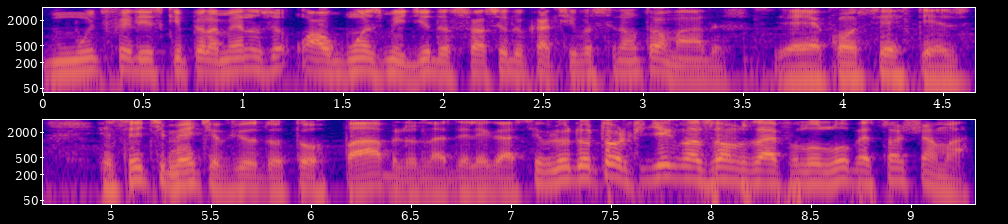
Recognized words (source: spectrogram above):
muito feliz que pelo menos algumas medidas socioeducativas serão tomadas. É, com certeza. Recentemente eu vi o doutor Pablo na delegacia. Falei, doutor, que dia que nós vamos lá? Ele falou, Lobo, é só chamar.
